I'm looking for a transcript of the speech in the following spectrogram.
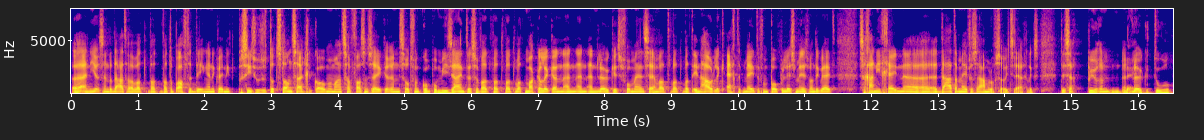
Uh, en hier is inderdaad wel wat, wat, wat op af te dingen. En ik weet niet precies hoe ze tot stand zijn gekomen, maar het zou vast en zeker een soort van compromis zijn tussen wat, wat, wat, wat makkelijk en, en, en, leuk is voor mensen en wat, wat, wat inhoudelijk echt het meten van populisme is. Want ik weet, ze gaan hier geen data mee verzamelen of zoiets dergelijks. Het is echt puur een, een leuke tool.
